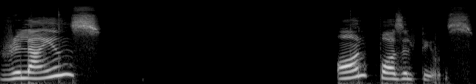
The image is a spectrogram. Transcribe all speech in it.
reliance on fossil fuels.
